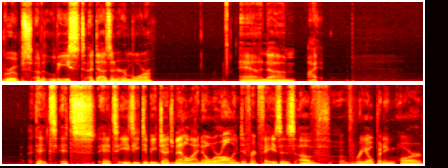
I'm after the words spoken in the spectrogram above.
groups of at least a dozen or more, and um, I it's it's it's easy to be judgmental. I know we're all in different phases of of reopening or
